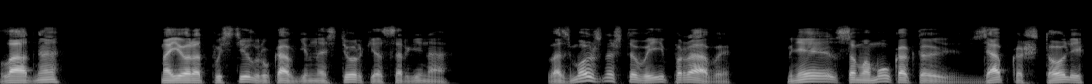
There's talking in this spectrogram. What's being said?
Ладно. Майор отпустил рукав гимнастерки от Саргина. Возможно, что вы и правы. Мне самому как-то зябко, что ли.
